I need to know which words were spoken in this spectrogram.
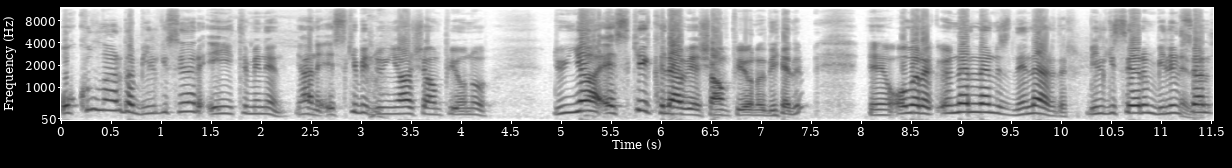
Okullarda bilgisayar eğitiminin yani eski bir dünya şampiyonu, dünya eski klavye şampiyonu diyelim e, olarak önerileriniz nelerdir? Bilgisayarın bilimsel Evet.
